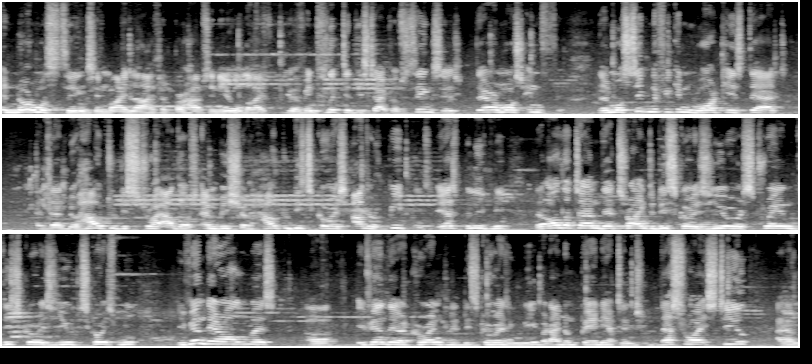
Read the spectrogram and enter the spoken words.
enormous things in my life and perhaps in your life. You have inflicted these type of things. Is their most inf- their most significant work is that that how to destroy others' ambition, how to discourage other people. Yes, believe me, they're all the time they're trying to discourage your strength, discourage you, discourage me. Even they're always, uh, even they are currently discouraging me, but I don't pay any attention. That's why still I am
